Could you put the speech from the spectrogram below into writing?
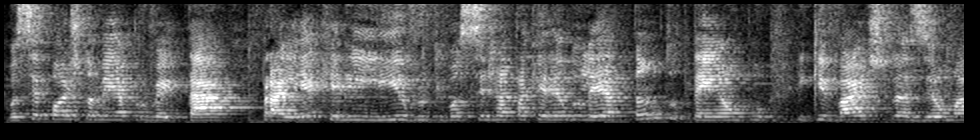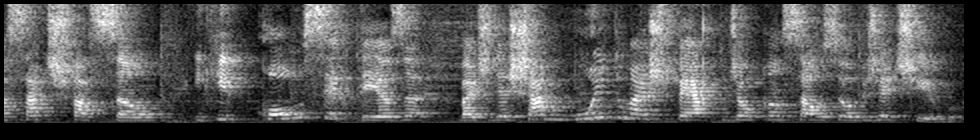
você pode também aproveitar para ler aquele livro que você já está querendo ler há tanto tempo e que vai te trazer uma satisfação e que com certeza vai te deixar muito mais perto de alcançar o seu objetivo,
